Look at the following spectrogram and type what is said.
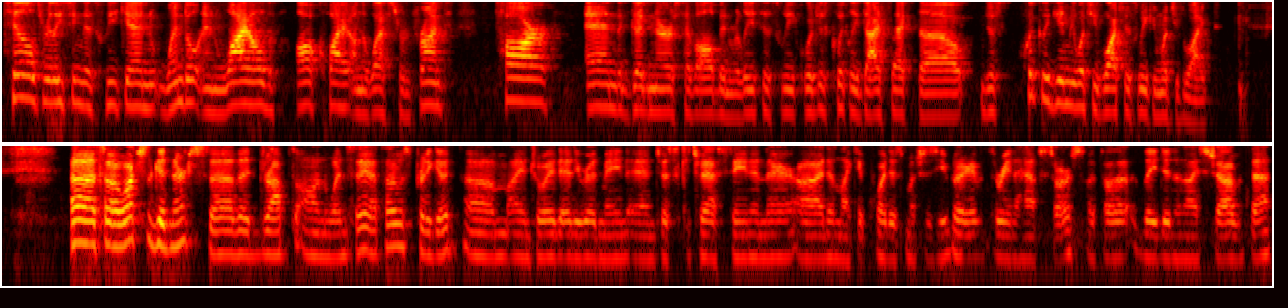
Till's releasing this weekend. Wendell and Wild, All Quiet on the Western Front. Tar and The Good Nurse have all been released this week. We'll just quickly dissect. Uh, just quickly give me what you've watched this week and what you've liked. Uh, so I watched The Good Nurse uh, that dropped on Wednesday. I thought it was pretty good. Um, I enjoyed Eddie Redmayne and Jessica Chastain in there. Uh, I didn't like it quite as much as you, but I gave it three and a half stars. I thought they did a nice job with that.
